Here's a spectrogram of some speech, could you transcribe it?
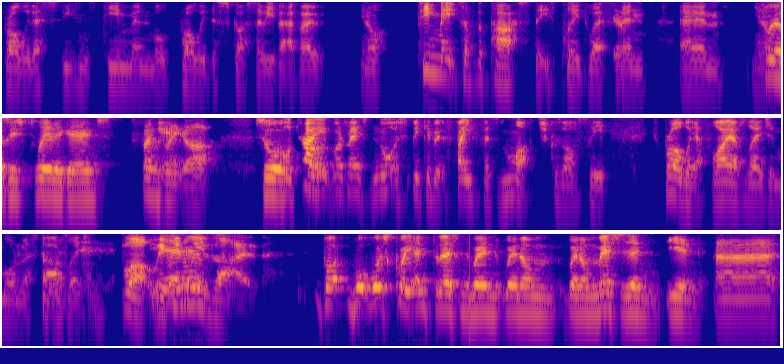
Probably this season's team, and we'll probably discuss a wee bit about you know teammates of the past that he's played with, yep. and um, you know players he's played against, things yeah. like that. So we'll try for, our best not to speak about Fife as much because obviously he's probably a Flyers legend more than a Stars legend, but we yeah. can leave that out. But what, what's quite interesting when when I'm when I'm messaging Ian uh,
